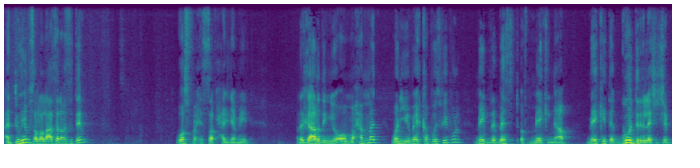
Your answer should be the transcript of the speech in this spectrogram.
And to him صلى الله عليه وسلم said to him, واصفح الصفح الجميل Regarding you, O Muhammad, when you make up with people, make the best of making up. Make it a good relationship.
